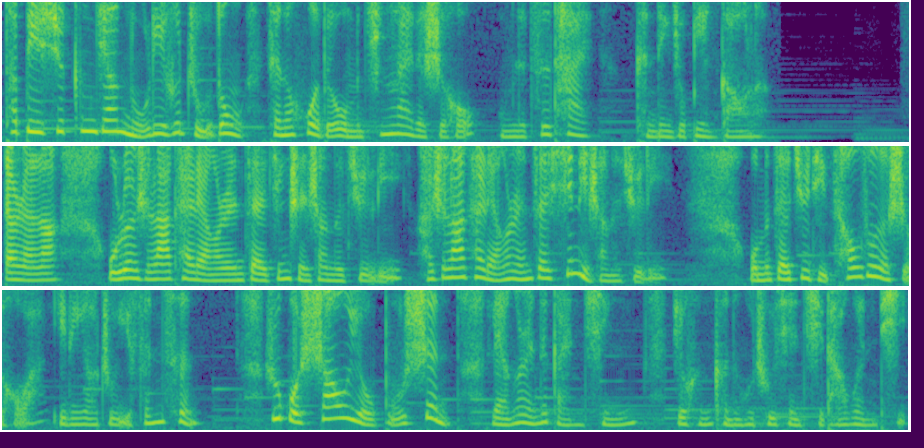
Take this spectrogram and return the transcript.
他必须更加努力和主动才能获得我们青睐的时候，我们的姿态肯定就变高了。当然啦，无论是拉开两个人在精神上的距离，还是拉开两个人在心理上的距离，我们在具体操作的时候啊，一定要注意分寸。如果稍有不慎，两个人的感情就很可能会出现其他问题。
